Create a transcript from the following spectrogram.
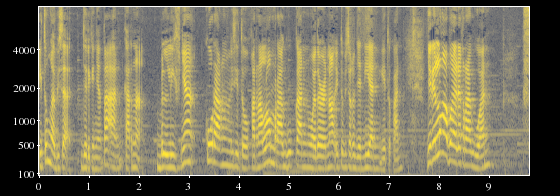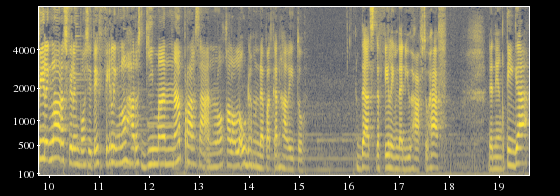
itu nggak bisa jadi kenyataan karena beliefnya kurang di situ karena lo meragukan whether or not itu bisa kejadian gitu kan. Jadi lo nggak boleh ada keraguan. Feeling lo harus feeling positif, feeling lo harus gimana perasaan lo kalau lo udah mendapatkan hal itu. That's the feeling that you have to have. Dan yang ketiga,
